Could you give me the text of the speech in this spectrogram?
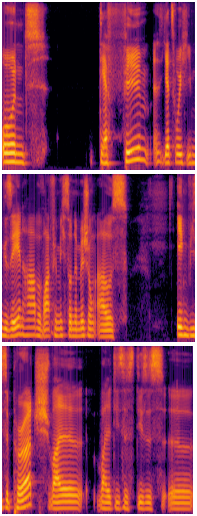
Und der Film, jetzt wo ich ihn gesehen habe, war für mich so eine Mischung aus irgendwie The Purge, weil, weil dieses, dieses, äh,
